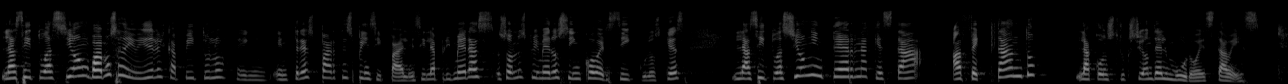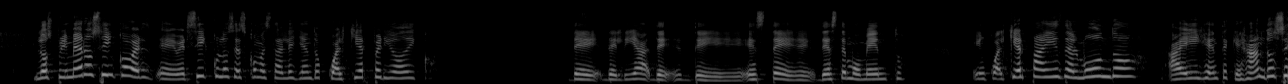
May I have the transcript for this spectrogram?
La situación, vamos a dividir el capítulo en, tres partes principales y la primera son los primeros cinco versículos, que es la situación interna que está afectando la construcción del muro esta vez. Los primeros cinco eh, versículos es como estar leyendo cualquier periódico de, del día, de, este, de este momento. En cualquier país del mundo hay gente quejándose,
